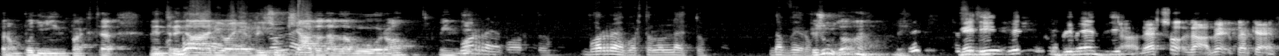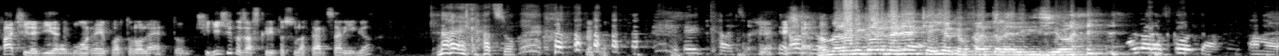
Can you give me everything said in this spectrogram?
Per un po' di Impact, mentre Buon Dario è report, risucchiato l'ho letto. dal lavoro. Quindi, Buon report, buon report, l'ho letto. Davvero. piaciuto? Ah, Vedi? Vedi? Complimenti. Adesso, no, beh, perché è facile dire buon report, l'ho letto. Ci dici cosa ha scritto sulla terza riga? No, eh, cazzo. eh, cazzo. No, no, Non me lo ricordo neanche io che ho fatto la revisione. Allora, ascolta, ha,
